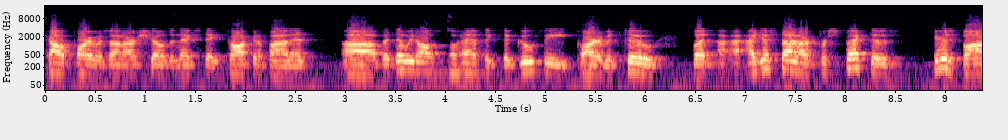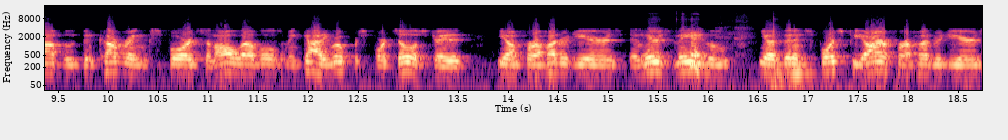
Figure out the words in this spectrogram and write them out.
Calipari was on our show the next day talking about it. Uh, but then we'd also have the, the goofy part of it too. But I, I just thought our perspectives. Here's Bob, who's been covering sports on all levels. I mean, God, he wrote for Sports Illustrated, you know, for a hundred years, and here's me, who you know has been in sports PR for a hundred years.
